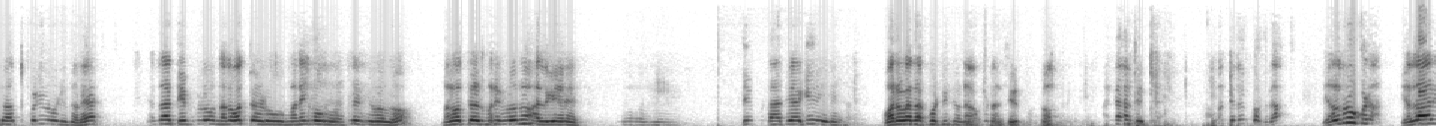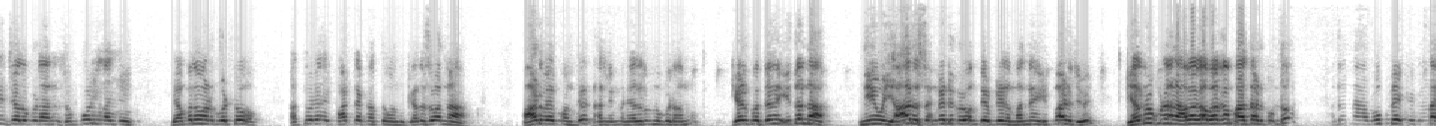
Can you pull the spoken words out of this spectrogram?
ಹತ್ತು ಕುಡಿ ಹೊಡಿತಾರೆ ಎಲ್ಲ ದೀಪಗಳು ನಲವತ್ತೆರಡು ಮನೆಗಳು ಇರೋದು. ನಲವತ್ತೆರಡು ಮನೆಗಳು ಅಲ್ಲಿಗೆ ದೀಪದಾದಿಯಾಗಿ ವರವೆಲ್ಲ ಕೊಟ್ಟಿದ್ದು ನಾವು ಕೂಡ ಸೇರ್ಕೊಂಡು ಎಲ್ಲರೂ ಕೂಡ, ಎಲ್ಲಾ ರೀತಿಯಲ್ಲೂ ಕೂಡ ಸಂಪೂರ್ಣವಾಗಿ ಬೆಂಬಲವನ್ನು ಕೊಟ್ಟು ಅದ್ದೂರಿಯಾಗಿ ಮಾಡ್ತಕ್ಕಂಥ ಒಂದು ಕೆಲಸವನ್ನ ಮಾಡಬೇಕು ಅಂತ ನಾನು ನಿಮ್ಮನ್ನೆಲ್ಲರನ್ನು ಕೂಡ ಕೇಳ್ಕೊತೇನೆ. ಇದನ್ನ ನೀವು ಯಾರು ಸಂಘಟಕರು ಅಂತ ಹೇಳಿ ಮೊನ್ನೆ ಇದು ಮಾಡಿದ್ವಿ. ಎಲ್ಲರೂ ಕೂಡ ಅವಾಗ ಅವಾಗ ಮಾತಾಡ್ಕೊಂಡು ಅದನ್ನ ರೂಪರೇಖೆಗಳನ್ನ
